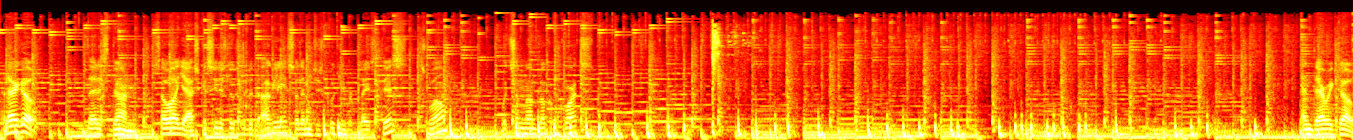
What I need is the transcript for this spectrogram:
And there you go. That is done. So uh, yeah, as you can see, this looks a bit ugly. So let me just quickly replace this as well with some uh, block of quartz. And there we go.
